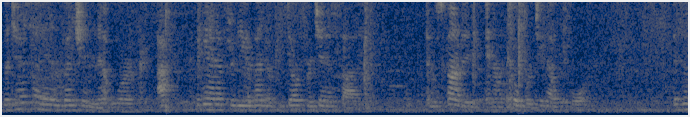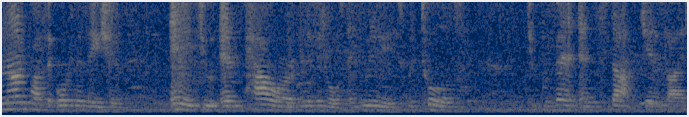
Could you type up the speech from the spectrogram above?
The Genocide Intervention Network began after the event of the Darfur Genocide and was founded in October 2004. It's a nonprofit organization aiming to empower individuals and communities with tools to prevent and stop genocide.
